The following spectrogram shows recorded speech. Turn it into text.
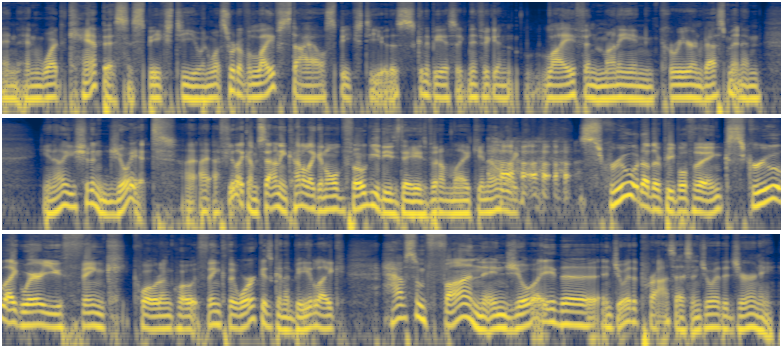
and and what campus speaks to you, and what sort of lifestyle speaks to you. This is going to be a significant life and money and career investment, and you know you should enjoy it. I, I feel like I'm sounding kind of like an old fogey these days, but I'm like you know like screw what other people think, screw like where you think quote unquote think the work is going to be. Like have some fun, enjoy the enjoy the process, enjoy the journey.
